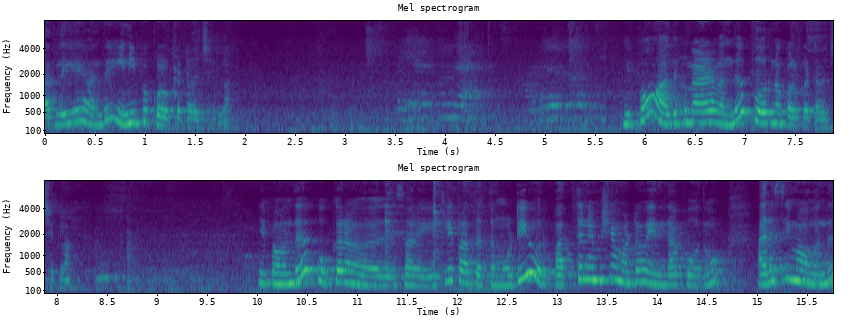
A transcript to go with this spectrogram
அதுலேயே வந்து இனிப்பு கொழுக்கட்டை வச்சிடலாம். இப்போது அதுக்கு மேலே வந்து பூர்ண கொழுக்கட்டை வச்சுக்கலாம். இப்போ வந்து குக்கரை சாரி இட்லி பாத்திரத்தை மூடி ஒரு பத்து நிமிஷம் மட்டும் வெந்தால் போதும். அரிசி மாவு வந்து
